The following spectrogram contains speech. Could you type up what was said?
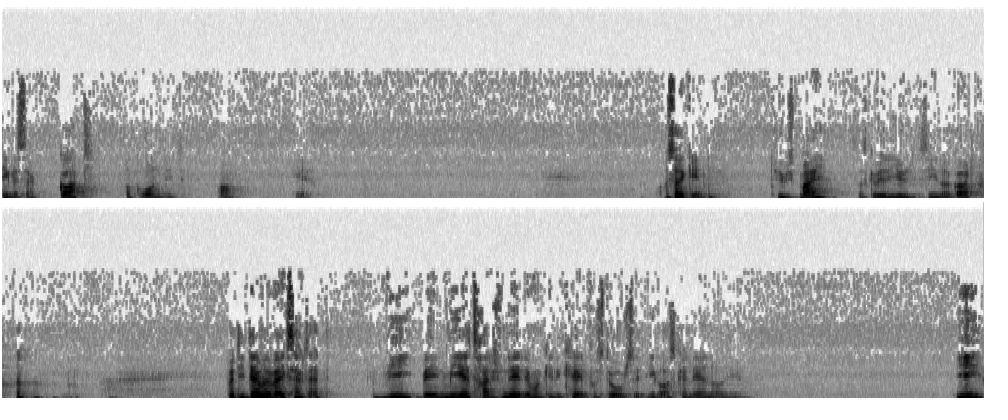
tænker sig godt og grundigt om her. Og så igen, typisk mig, så skal vi lige sige noget godt. Fordi dermed var ikke sagt, at vi med en mere traditionel evangelikal forståelse ikke også kan lære noget her. I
